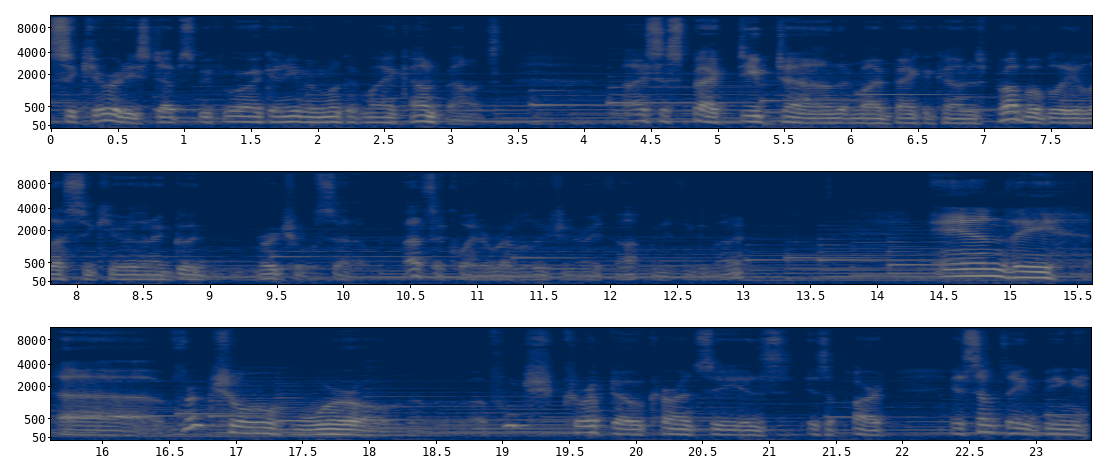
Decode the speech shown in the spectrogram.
security steps before I can even look at my account balance. I suspect deep down that my bank account is probably less secure than a good virtual setup. That's a quite a revolutionary thought when you think about it. And the uh, virtual world of which cryptocurrency is, is a part is something being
